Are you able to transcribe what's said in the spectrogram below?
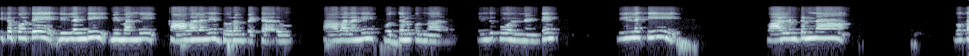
ఇకపోతే వీళ్ళండి మిమ్మల్ని కావాలనే దూరం పెట్టారు. కావాలని వద్దనుకున్నారు. ఎందుకు అని అంటే వీళ్ళకి వాళ్ళుంటున్న ఒక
